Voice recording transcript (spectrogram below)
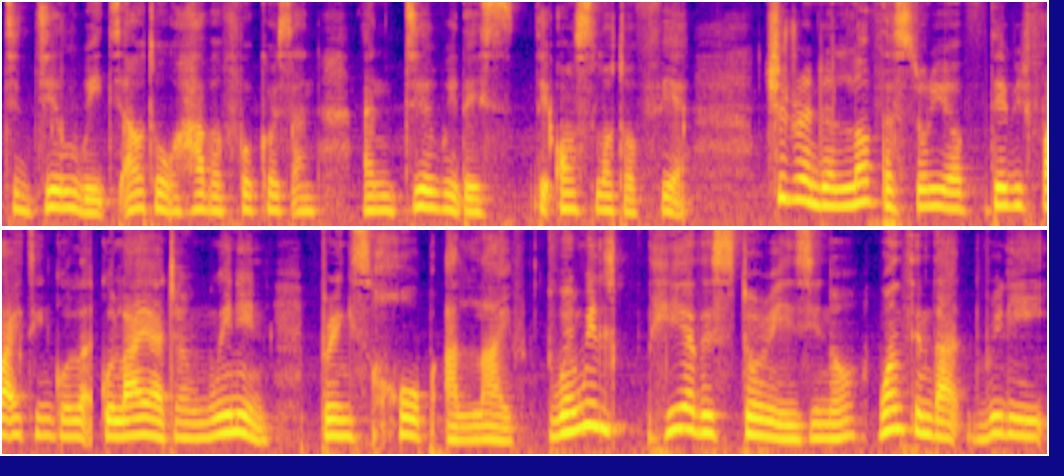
to deal with, how to have a focus and and deal with this the onslaught of fear. Children, they love the story of David fighting Goliath and winning brings hope alive. When we hear these stories, you know, one thing that really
